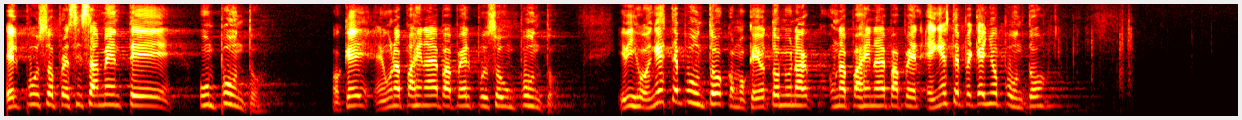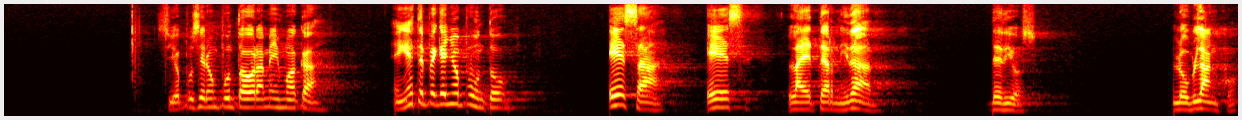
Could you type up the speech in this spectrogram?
él puso precisamente un punto. ¿Ok? En una página de papel puso un punto. Y dijo, en este punto, como que yo tome una, página de papel, en este pequeño punto, si yo pusiera un punto ahora mismo acá, en este pequeño punto, esa es la eternidad de Dios. Lo blanco.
